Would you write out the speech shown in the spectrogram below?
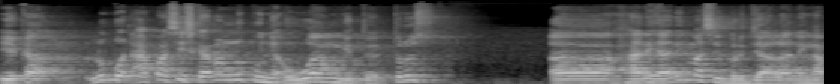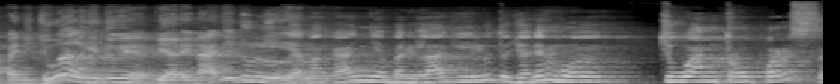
ya kak lu buat apa sih? Sekarang lu punya uang gitu. Terus eh, hari-hari masih berjalan ya ngapain dijual gitu ya, biarin aja dulu Iya kan. makanya balik lagi, lu tujuannya mau cuan troopers,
